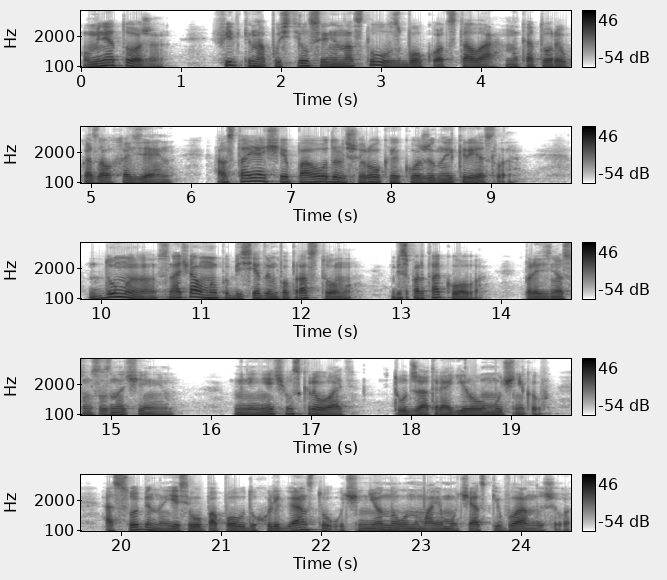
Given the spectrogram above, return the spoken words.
У меня тоже. Филькин опустился не на стул сбоку от стола, на который указал хозяин, а в стоящее поодаль широкое кожаное кресло. «Думаю, сначала мы побеседуем по-простому, без протокола», – произнес он со значением. «Мне нечего скрывать», – тут же отреагировал Мучников. «Особенно, если вы по поводу хулиганства, учиненного на моем участке в Ландышево».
